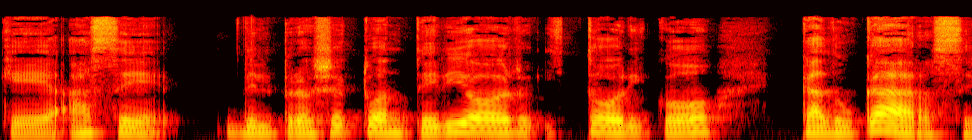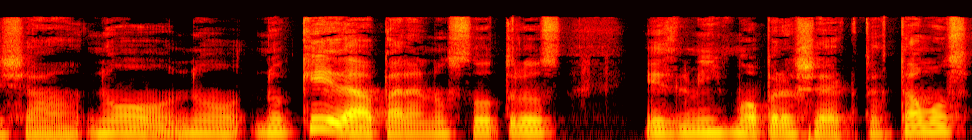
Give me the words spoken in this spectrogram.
que hace del proyecto anterior, histórico, caducarse ya, no, no, no queda para nosotros el mismo proyecto. Estamos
